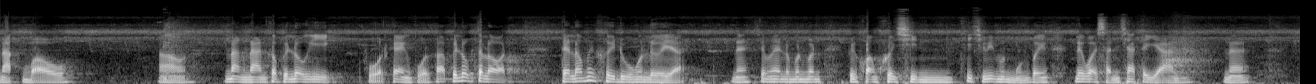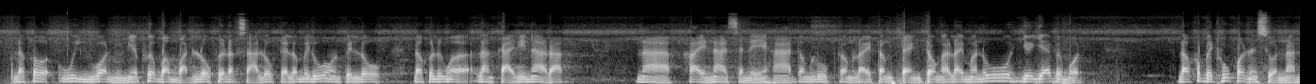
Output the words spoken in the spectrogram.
หนักเบาเอานั่งนานก็เป็นโรคอีกปวดแข้งปวดขาเป็นโรคตลอด แต่เราไม่เคยดูมันเลยอะ่ะนะใช่ไหมแล้วมันมันเป็นความเคยชินที่ชีวิตมันหมุนไป เรียกว่าสัญชาตญาณนะแล้วก็วิ่งว่อนอย่างนี้เพื่อบำบัดโรคเพื่อรักษาโรคแต่เราไม่รู้ว่ามันเป็นโรคเราก็เรื่องว่าร่างกายที่น่ารักน้าใครหน้าเสน่หา ต้องรูปต้องไล่ต้องแต่งต้องอะไรมานู้เยอะแยะไปหมด เราก็ไปทุกข์เพราะในส่วนนั้น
